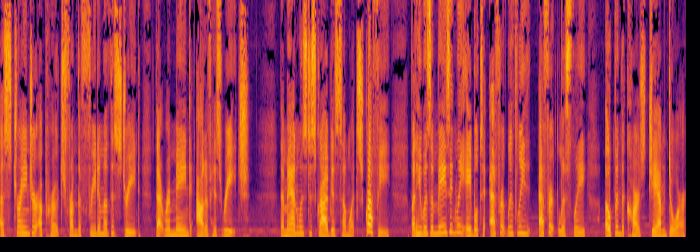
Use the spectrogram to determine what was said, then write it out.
a stranger approached from the freedom of the street that remained out of his reach. The man was described as somewhat scruffy, but he was amazingly able to effortlessly, effortlessly open the car's jammed door,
